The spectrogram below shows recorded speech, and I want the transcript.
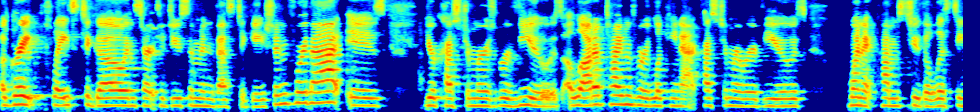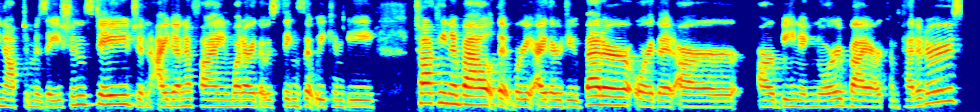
a great place to go and start to do some investigation for that is your customers' reviews. A lot of times we're looking at customer reviews when it comes to the listing optimization stage and identifying what are those things that we can be talking about that we either do better or that are are being ignored by our competitors.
